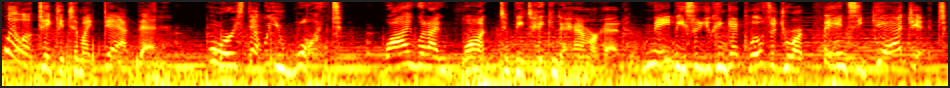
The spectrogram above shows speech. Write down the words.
Well, I'll take you to my dad then. Or is that what you want? Why would I want to be taken to Hammerhead? Maybe so you can get closer to our fancy gadget.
